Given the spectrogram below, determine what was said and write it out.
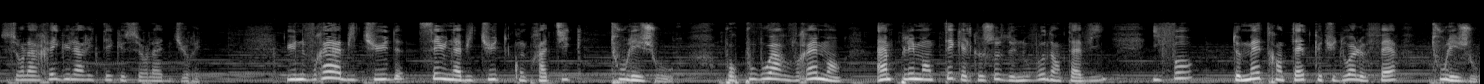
sur la régularité que sur la durée. Une vraie habitude, c'est une habitude qu'on pratique tous les jours. Pour pouvoir vraiment implémenter quelque chose de nouveau dans ta vie, il faut te mettre en tête que tu dois le faire tous les jours.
